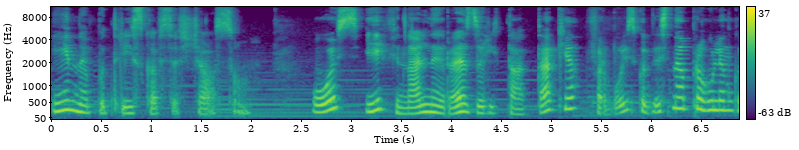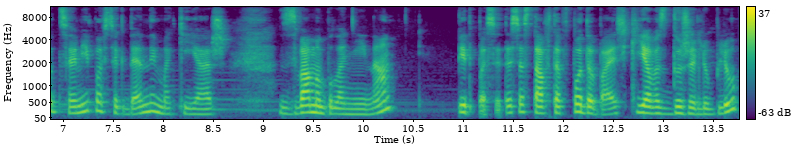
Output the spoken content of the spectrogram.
і не потріскався з часом. Ось і фінальний результат. Так я фарбуюсь кудись на прогулянку. Це мій повсякденний макіяж. З вами була Ніна. Підписуйтеся, ставте вподобайки. Я вас дуже люблю.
